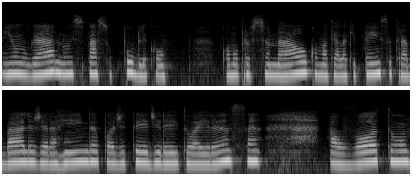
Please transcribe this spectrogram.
e um lugar no espaço público, como profissional, como aquela que pensa, trabalha, gera renda, pode ter direito à herança, ao voto,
